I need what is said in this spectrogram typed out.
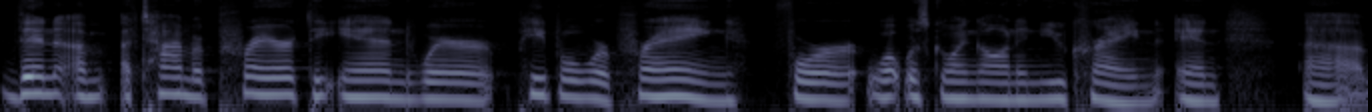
then a, a time of prayer at the end where people were praying for what was going on in Ukraine and uh,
